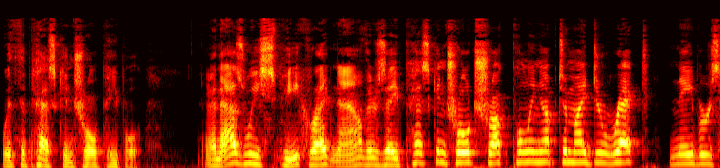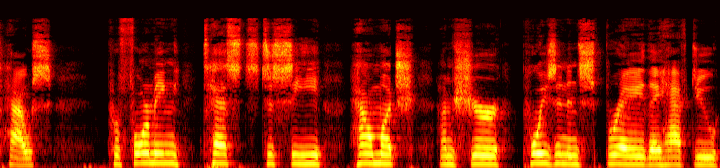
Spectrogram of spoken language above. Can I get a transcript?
with the pest control people. And as we speak right now, there's a pest control truck pulling up to my direct neighbor's house, performing tests to see how much, I'm sure, poison and spray they have to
